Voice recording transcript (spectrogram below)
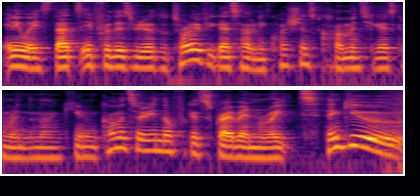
Anyways, that's it for this video tutorial. If you guys have any questions, comments, you guys can write them down in the comments area. And don't forget to subscribe and rate. Thank you!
